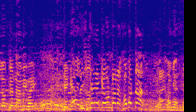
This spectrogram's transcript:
মিডিয়ার লোকজন আমি ভাই। ঠিক আছে? কেমন বানা? খবরদার। আমি আছি।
